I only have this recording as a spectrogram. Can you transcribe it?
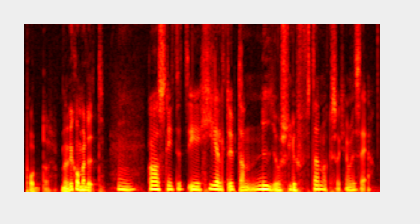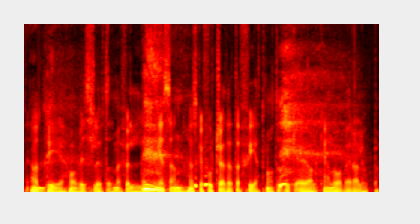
poddar. Men vi kommer dit. Mm. Avsnittet är helt utan nyårsluften också kan vi säga. Ja, det har vi slutat med för länge sedan. Jag ska fortsätta äta fetmat och dricka öl, kan jag lova er allihopa.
